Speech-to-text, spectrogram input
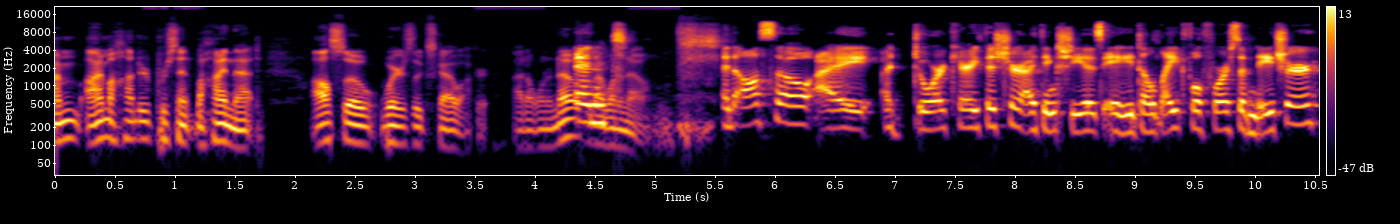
I'm I'm hundred percent behind that. Also, where's Luke Skywalker? I don't want to know. but I And- want to know. And also, I adore Carrie Fisher. I think she is a delightful force of nature.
